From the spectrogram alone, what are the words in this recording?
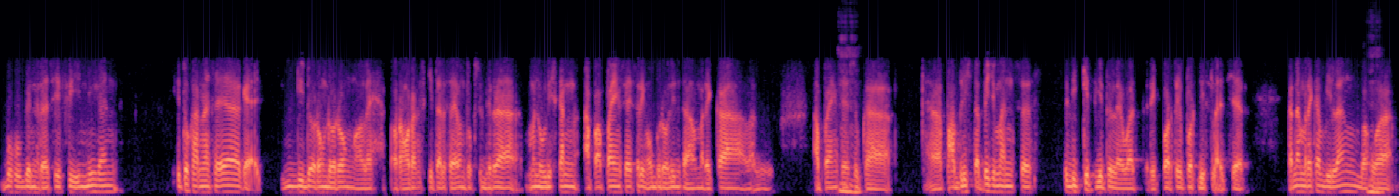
buku generasi V ini kan itu karena saya kayak didorong-dorong oleh orang-orang sekitar saya untuk segera menuliskan apa-apa yang saya sering obrolin sama mereka, lalu apa yang saya hmm. suka uh, publish, tapi cuman sedikit gitu lewat report-report di SlideShare. Karena mereka bilang bahwa hmm.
